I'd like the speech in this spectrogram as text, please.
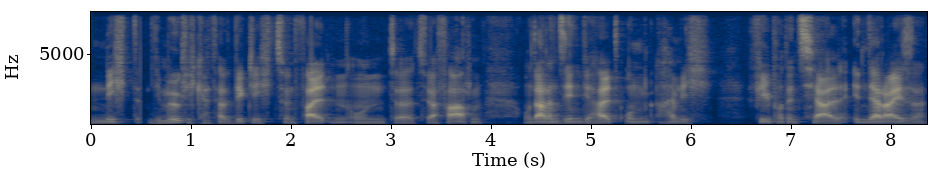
nicht die Möglichkeit hat, wirklich zu entfalten und äh, zu erfahren. Und daran sehen wir halt unheimlich viel Potenzial in der Reise,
